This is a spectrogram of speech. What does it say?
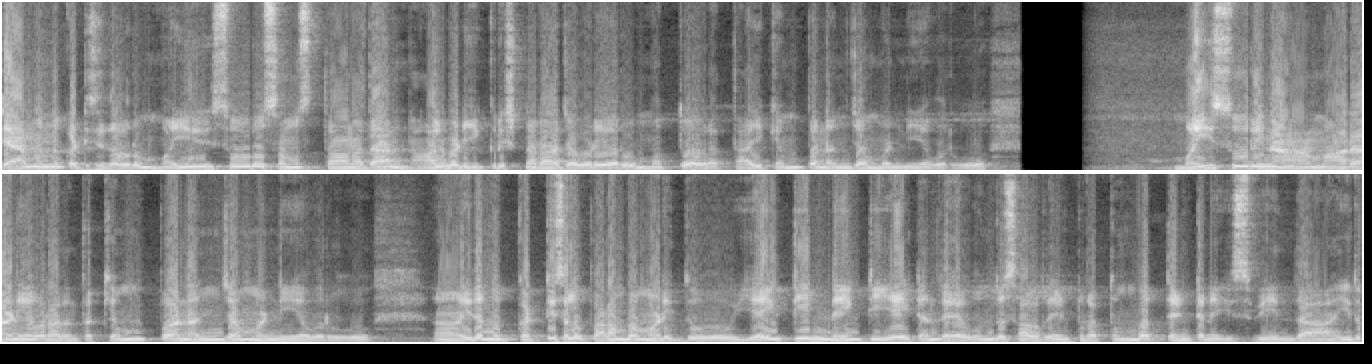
ಡ್ಯಾಮ್ ಅನ್ನು ಕಟ್ಟಿಸಿದವರು ಮೈಸೂರು ಸಂಸ್ಥಾನದ ನಾಲ್ವಡಿ ಕೃಷ್ಣರಾಜ ಒಡೆಯರು ಮತ್ತು ಅವರ ತಾಯಿ ಕೆಂಪ ನಂಜಮ್ಮಣ್ಣಿಯವರು ಮೈಸೂರಿನ ಮಹಾರಾಣಿಯವರಾದಂಥ ಕೆಂಪ ನಂಜಮ್ಮಣ್ಣಿಯವರು ಇದನ್ನು ಕಟ್ಟಿಸಲು ಪ್ರಾರಂಭ ಮಾಡಿದ್ದು ಏಯ್ಟೀನ್ ನೈಂಟಿ ಏಯ್ಟ್ ಅಂದರೆ ಒಂದು ಸಾವಿರದ ಎಂಟುನೂರ ತೊಂಬತ್ತೆಂಟನೇ ಇಸ್ವಿಯಿಂದ ಇದು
